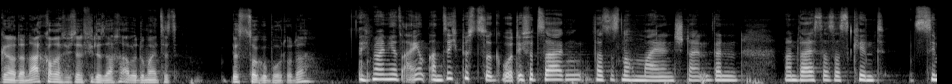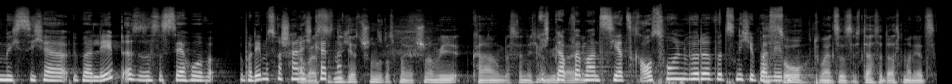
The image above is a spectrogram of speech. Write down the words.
genau, danach kommen natürlich dann viele Sachen, aber du meinst jetzt bis zur Geburt, oder? Ich meine jetzt an sich bis zur Geburt. Ich würde sagen, was ist noch ein Meilenstein, wenn man weiß, dass das Kind ziemlich sicher überlebt. Also das ist sehr hohe Aber ist Überlebenswahrscheinlichkeit. es nicht jetzt schon so, dass man jetzt schon irgendwie, keine Ahnung, dass wir nicht Ich glaube, wenn man es jetzt rausholen würde, würde es nicht Ach überleben. so, du meinst das, ich dachte, dass man jetzt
